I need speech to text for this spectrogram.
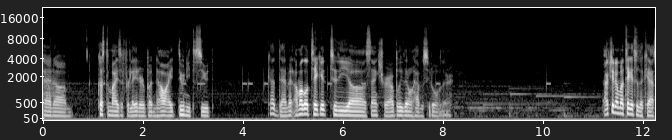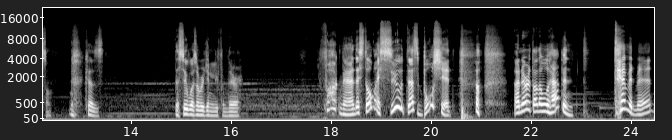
and um, customize it for later, but now I do need the suit. God damn it. I'm gonna go take it to the uh, sanctuary. I believe they don't have a suit over there. Actually, I'm gonna take it to the castle. Because the suit was originally from there. Fuck, man. They stole my suit. That's bullshit. I never thought that would happen. Damn it, man.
